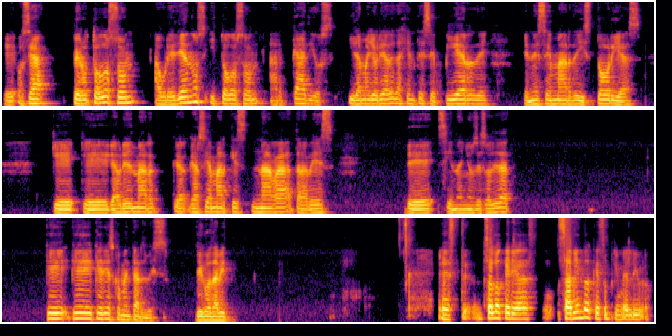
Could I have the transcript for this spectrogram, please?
eh, o sea, pero todos son aurelianos y todos son arcadios. Y la mayoría de la gente se pierde en ese mar de historias que, Gabriel García Márquez narra a través de Cien años de soledad. ¿Qué, querías comentar, Luis? Digo, David. Este, solo querías, sabiendo que es su primer libro,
